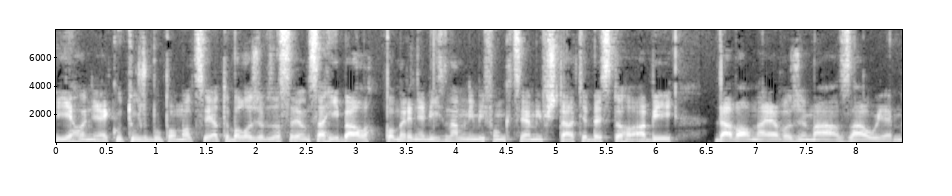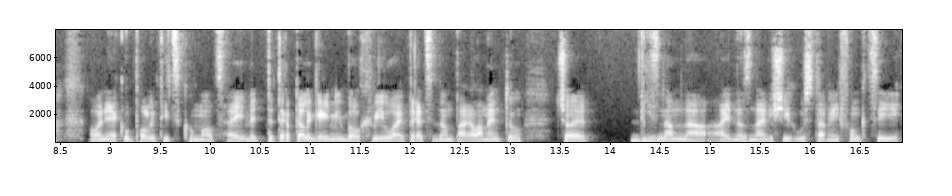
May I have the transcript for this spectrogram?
jeho nejakú túžbu pomoci a to bolo, že v zásade on sa hýbal pomerne významnými funkciami v štáte bez toho, aby dával najavo, že má záujem o nejakú politickú moc. Hej? Veď Peter Pellegrini bol chvíľu aj predsedom parlamentu, čo je významná a jedna z najvyšších ústavných funkcií.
